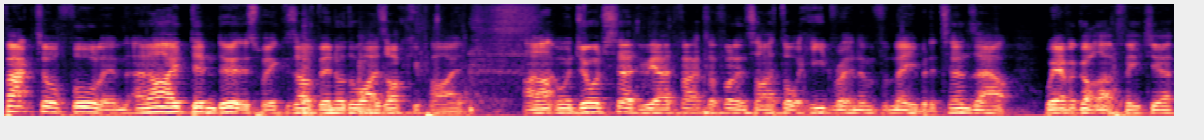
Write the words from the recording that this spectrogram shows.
fact or fooling, and I didn't do it this week because I've been otherwise occupied. And I, when George said we had fact or fooling, so I thought he'd written them for me, but it turns out we haven't got that feature,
